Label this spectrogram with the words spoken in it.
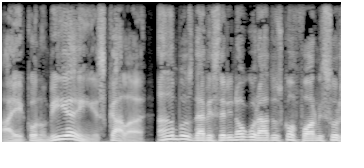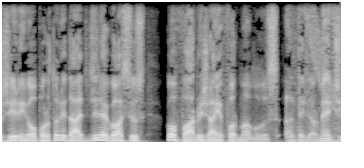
a economia em escala. Ambos devem ser inaugurados conforme surgirem oportunidades de negócios, conforme já informamos anteriormente.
